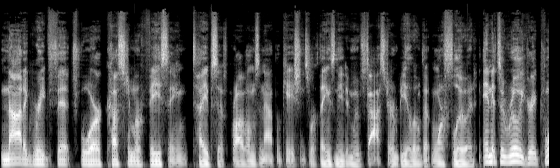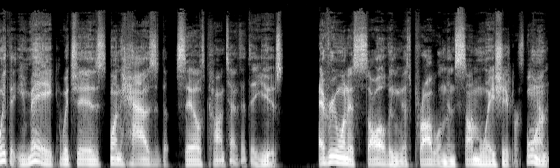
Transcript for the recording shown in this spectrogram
not a great fit for customer facing types of problems and applications where things need to move faster and be a little bit more fluid. And it's a really great point that you make, which is one has the sales content that they use. Everyone is solving this problem in some way, shape, or form.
